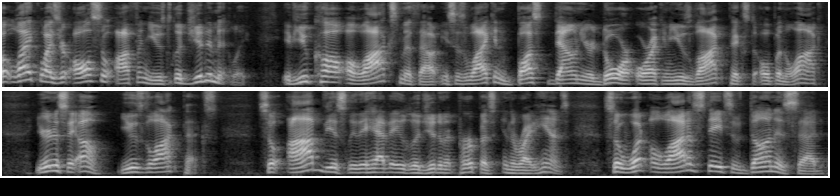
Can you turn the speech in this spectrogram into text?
but likewise, they're also often used legitimately. If you call a locksmith out and he says, Well, I can bust down your door or I can use lock picks to open the lock, you're going to say, Oh, use the lock picks. So obviously, they have a legitimate purpose in the right hands. So, what a lot of states have done is said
